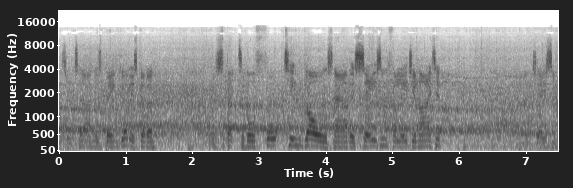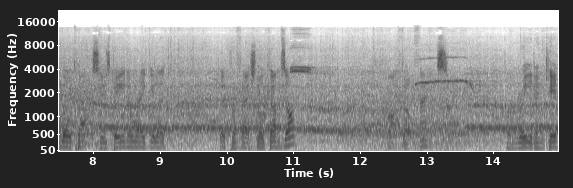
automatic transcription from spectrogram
His return has been good. He's got a respectable 14 goals now this season for Leeds United. Jason Wilcox, who's been a regular good professional, comes on. Heartfelt thanks from Reid and Kidd.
